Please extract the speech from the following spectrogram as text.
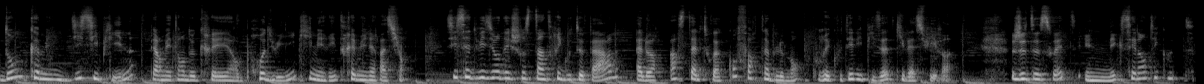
Donc comme une discipline permettant de créer un produit qui mérite rémunération. Si cette vision des choses t'intrigue ou te parle, alors installe-toi confortablement pour écouter l'épisode qui va suivre. Je te souhaite une excellente écoute.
